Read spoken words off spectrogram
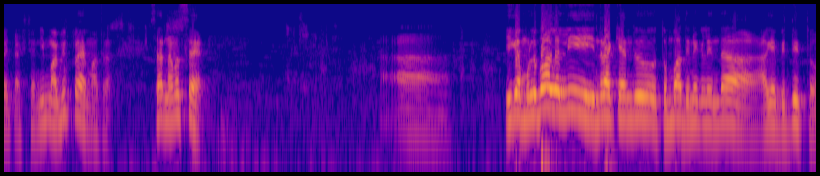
ಆಯ್ತು ಅಷ್ಟೇ. ನಿಮ್ಮ ಅಭಿಪ್ರಾಯ ಮಾತ್ರ. ಸರ್ ನಮಸ್ತೆ. ಈಗ ಮುಲ್ಬಾಲಲ್ಲಿ ಇಂದಿರಾ ಕೇಂದ್ರ ತುಂಬಾ ದಿನಗಳಿಂದ ಹಾಗೆ ಬಿದ್ದಿತ್ತು.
